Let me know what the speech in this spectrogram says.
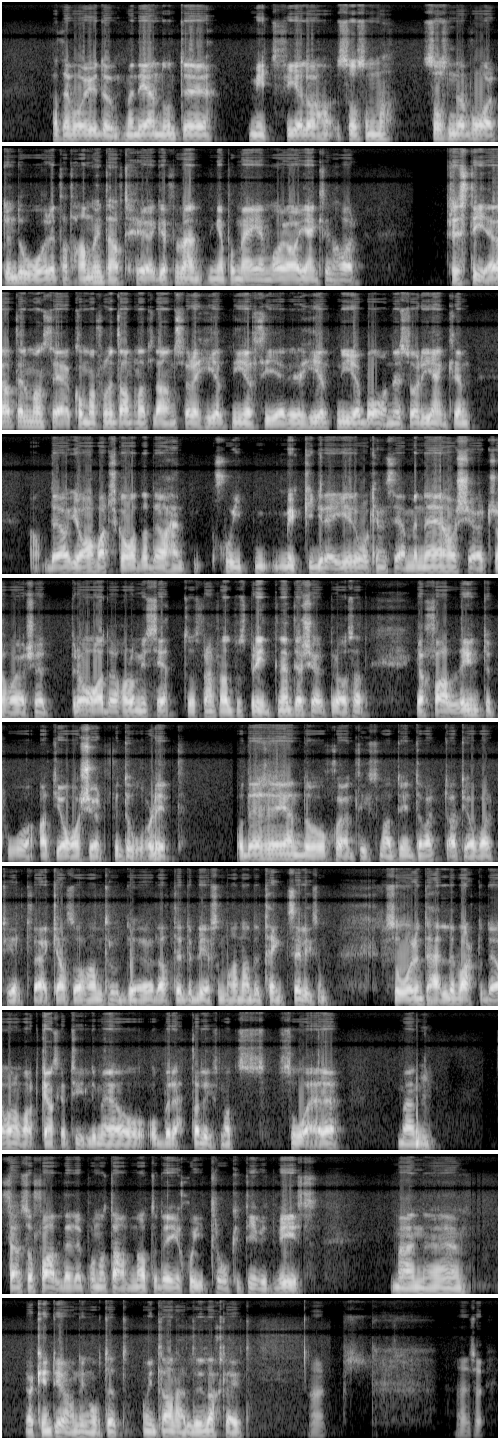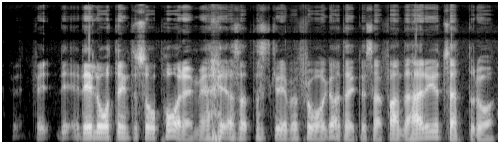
att det var ju dumt. Men det är ändå inte mitt fel och så som, så som det har varit under året att han har inte haft högre förväntningar på mig än vad jag egentligen har presterat eller man säger. Komma från ett annat land, köra helt nya serier, helt nya banor så har det egentligen Ja, det, jag har varit skadad, det har hänt skit mycket grejer då kan vi säga. Men när jag har kört så har jag kört bra. Det har de ju sett och framförallt på sprinten att jag har kört bra. Så att jag faller ju inte på att jag har kört för dåligt. Och det är ändå skönt liksom att det inte varit att jag varit helt tvärkass och han trodde att det inte blev som han hade tänkt sig liksom. Så har det inte heller varit och det har han varit ganska tydlig med och, och berätta liksom att så är det. Men sen så faller det på något annat och det är ju skittråkigt givetvis. Men eh, jag kan inte göra någonting åt det och inte han heller i dagsläget. Alltså, för det, det låter inte så på dig men jag satt och skrev en fråga och tänkte så här, fan det här är ju ett sätt att då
